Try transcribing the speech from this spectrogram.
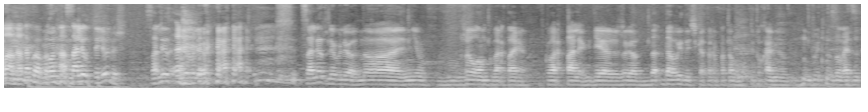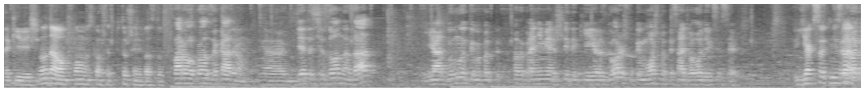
Ладно, а такой вопрос. А салют ты любишь? Салют люблю. Салют люблю, но не в жилом квартале. Квартале, где живет Да- Давыдыч, который потом петухами будет называть за такие вещи. Ну да, он, по-моему, сказал, что это петушиный поступок. Пару вопросов за кадром. Э, Где-то сезон назад, я думаю, ты вы, под- по крайней мере, шли такие разговоры, что ты можешь подписать Володю XXL. Я, кстати, не знаю,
